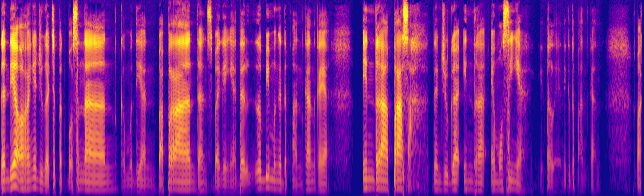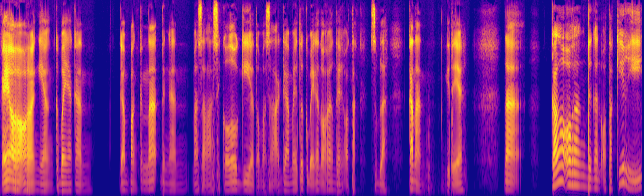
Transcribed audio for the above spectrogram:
Dan dia orangnya juga cepat bosenan, kemudian baperan dan sebagainya. Dan lebih mengedepankan kayak indera perasa dan juga indera emosinya gitu loh yang dikedepankan. Makanya orang-orang yang kebanyakan gampang kena dengan masalah psikologi atau masalah agama itu kebanyakan orang dari otak sebelah kanan gitu ya. Nah, kalau orang dengan otak kiri,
